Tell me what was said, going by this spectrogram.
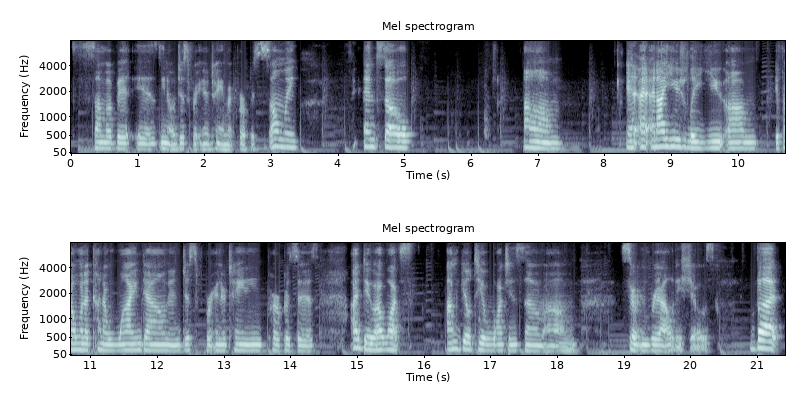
some of it is, you know, just for entertainment purposes only. And so, um, and and I usually you um if I want to kind of wind down and just for entertaining purposes, I do. I watch. I'm guilty of watching some um certain reality shows but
